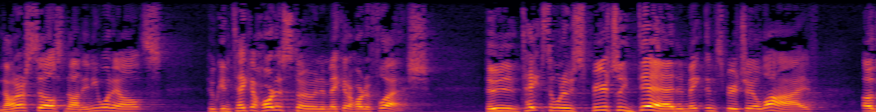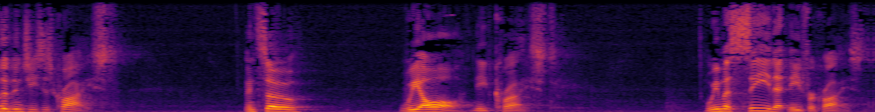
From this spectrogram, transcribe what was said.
not ourselves, not anyone else, who can take a heart of stone and make it a heart of flesh. Who can take someone who's spiritually dead and make them spiritually alive other than Jesus Christ. And so, we all need Christ. We must see that need for Christ.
